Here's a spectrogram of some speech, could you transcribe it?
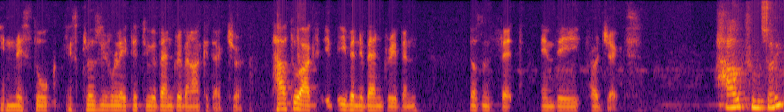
in this talk is closely related to event-driven architecture. How to act if even event-driven doesn't fit in the project? How to, sorry?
